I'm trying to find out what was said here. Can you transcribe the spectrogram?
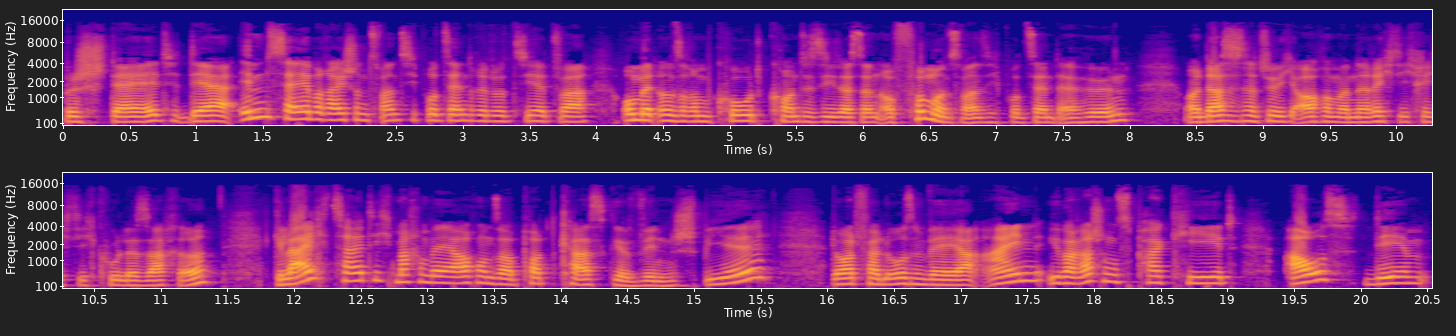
bestellt, der im Sale-Bereich schon 20% reduziert war und mit unserem Code konnte sie das dann auf 25% erhöhen. Und das ist natürlich auch immer eine richtig, richtig coole Sache. Gleichzeitig machen wir ja auch unser Podcast-Gewinnspiel. Dort verlosen wir ja ein Überraschungspaket aus dem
